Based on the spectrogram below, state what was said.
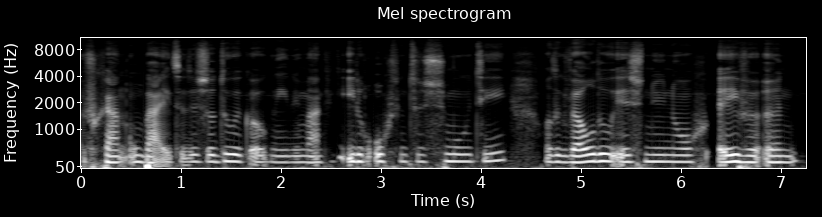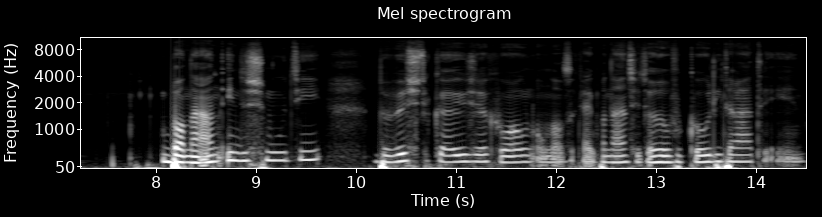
gaan ontbijten. Dus dat doe ik ook niet. Nu maak ik iedere ochtend een smoothie. Wat ik wel doe is nu nog even een banaan in de smoothie. Bewuste keuze, gewoon omdat, kijk, banaan zit er heel veel koolhydraten in.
